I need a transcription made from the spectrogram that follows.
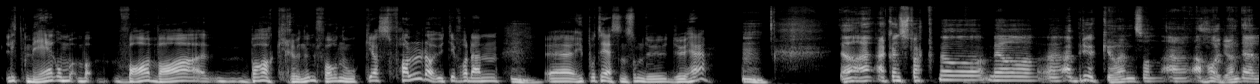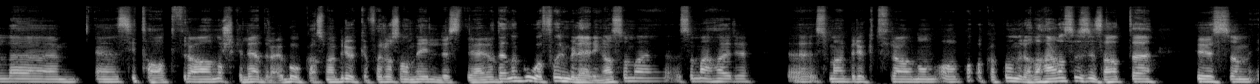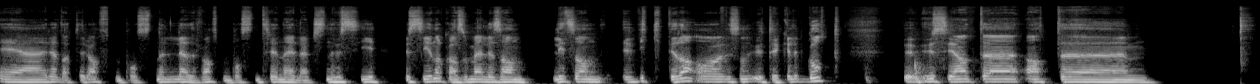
litt mer om hva var bakgrunnen for Nokias fall, da, ut ifra den mm. uh, hypotesen som du, du har? Mm. Ja, jeg, jeg, kan starte med å, med å, eh, Jeg bruker jo en sånn Jeg, jeg har jo en del eh, eh, sitat fra norske ledere i boka som jeg bruker for å sånn illustrere. og Det er noen gode formuleringer som jeg, som jeg, har, eh, som jeg har, brukt fra noen og på, Akkurat på området her da, så synes jeg at eh, hun som er redaktør i Aftenposten, eller leder for Aftenposten, Trine Eilertsen, hun, sier, hun sier noe som er litt sånn, litt sånn viktig da, og liksom uttrykker litt godt. Hun, hun sier at, eh, at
